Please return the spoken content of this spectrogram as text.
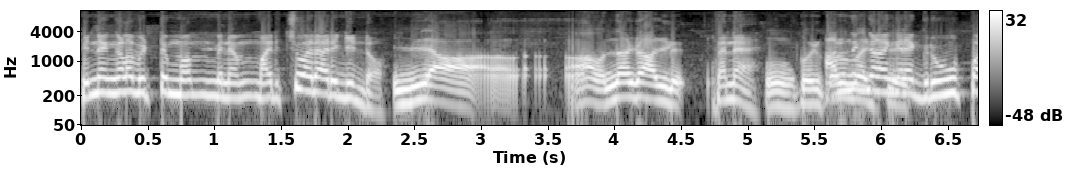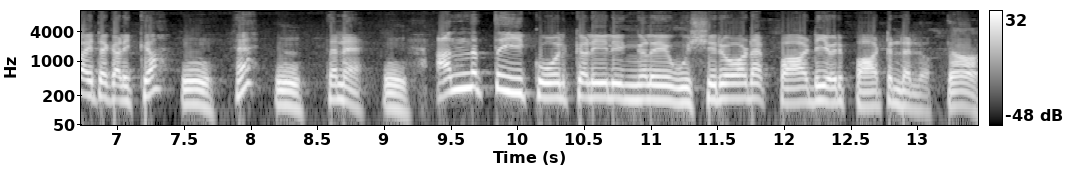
പിന്നെ നിങ്ങളെ വിട്ട് മ- പിന്നെ മരിച്ചു പോലെ ആരെങ്കിലും ഉണ്ടോ? ഇല്ല. ആ ഒന്നാണ്ട് ആളുണ്ട്. തന്നെ? ഉം, കോഴിക്കോട് അന്ന് നിങ്ങൾ മരിച്ചു. എങ്ങനെ ഗ്രൂപ്പായിട്ടാ കളിക്ക? ഉം. ഏ? ഉം. തന്നെ. അന്നത്തെ ഈ കോൽക്കളിയിൽ നിങ്ങൾ ഉഷിരോടെ പാടിയ ഒരു പാട്ടുണ്ടല്ലോ. ആ.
